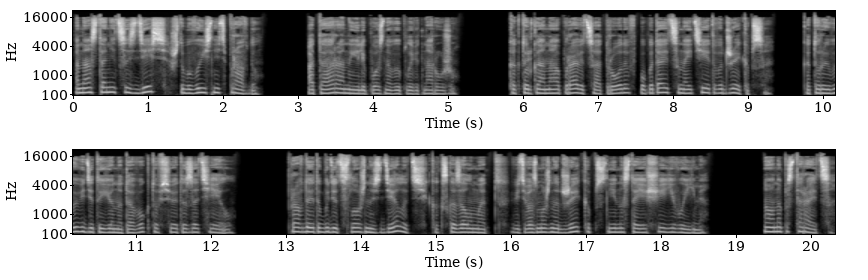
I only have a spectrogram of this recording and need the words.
Она останется здесь, чтобы выяснить правду, а та рано или поздно выплывет наружу. Как только она оправится от родов, попытается найти этого Джейкобса, который выведет ее на того, кто все это затеял. Правда, это будет сложно сделать, как сказал Мэтт, ведь, возможно, Джейкобс не настоящее его имя. Но она постарается.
